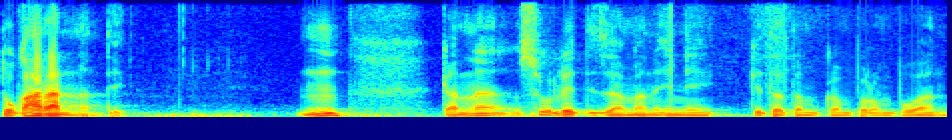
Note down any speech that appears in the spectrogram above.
tukaran nanti. Hmm? Karena sulit di zaman ini kita temukan perempuan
